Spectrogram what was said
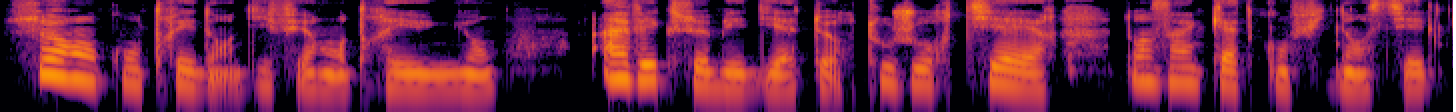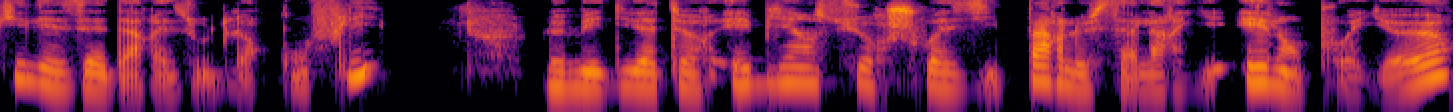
se rencontrer dans différentes réunions avec ce médiateur toujours tiers dans un cadre confidentiel qui les aide à résoudre leurs conflits. Le médiateur est bien sûr choisi par le salarié et l'employeur.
